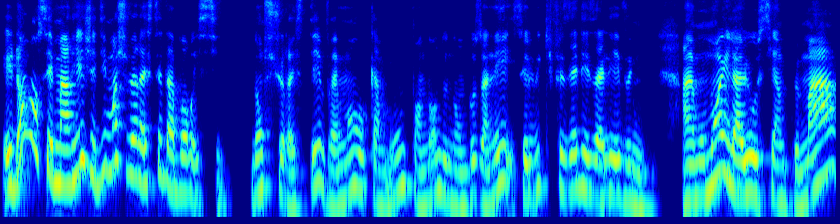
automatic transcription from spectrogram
Et donc, on s'est mariés. J'ai dit, moi, je vais rester d'abord ici. Donc, je suis restée vraiment au Cameroun pendant de nombreuses années. C'est lui qui faisait des allées et venues. À un moment, il a eu aussi un peu marre.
